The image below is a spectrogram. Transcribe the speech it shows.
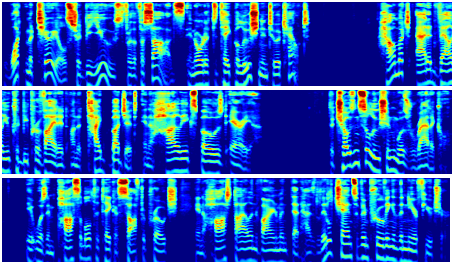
What materials should be used for the facades in order to take pollution into account? How much added value could be provided on a tight budget in a highly exposed area? The chosen solution was radical. It was impossible to take a soft approach in a hostile environment that has little chance of improving in the near future.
